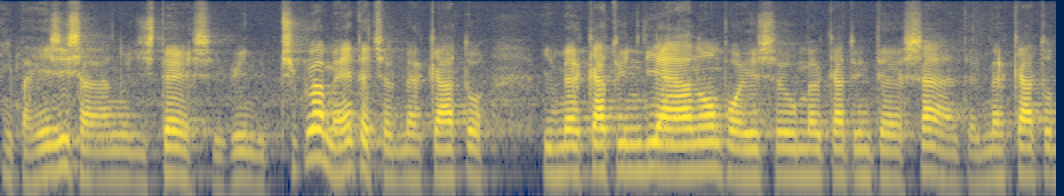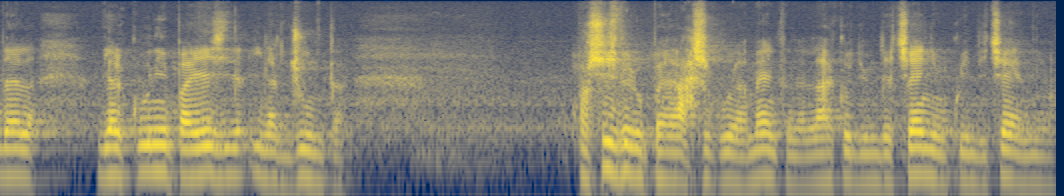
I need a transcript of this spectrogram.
i paesi saranno gli stessi, quindi sicuramente c'è il mercato, il mercato indiano, può essere un mercato interessante, il mercato del, di alcuni paesi in aggiunta. Poi si svilupperà sicuramente nell'arco di un decennio, un quindicennio,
